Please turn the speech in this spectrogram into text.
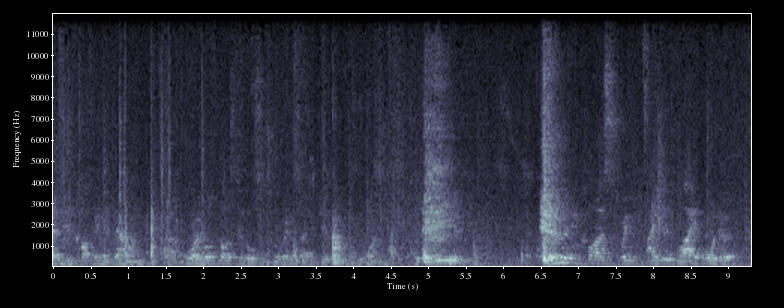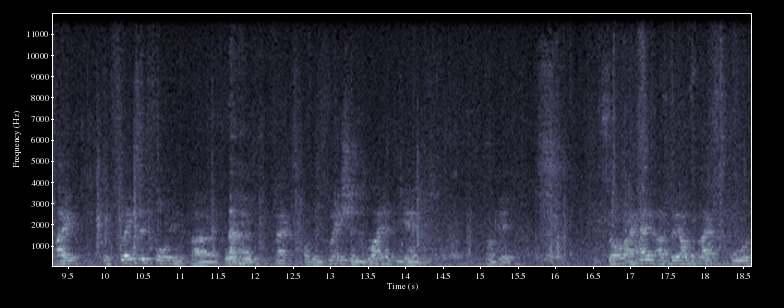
as you're copying it down, um, or I will post it also to the website if you, if you want. The- Remember in class when I did my order, I inflated for, in, uh, for the fact of inflation right at the end. Okay? So I had up there on the blackboard,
